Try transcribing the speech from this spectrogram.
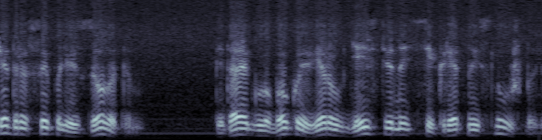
щедро сыпались золотом, питая глубокую веру в действенность секретной службы,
